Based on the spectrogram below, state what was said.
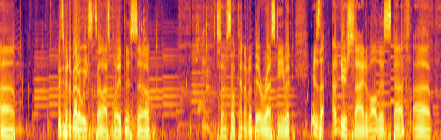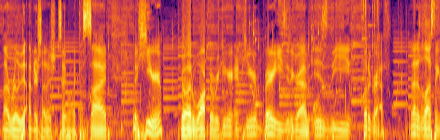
um. It's been about a week since I last played this, so so I'm still kind of a bit rusty. But here's the underside of all this stuff. Uh, not really the underside, I should say, more like the side. But here, go ahead, walk over here, and here, very easy to grab, is the photograph, and that is the last thing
